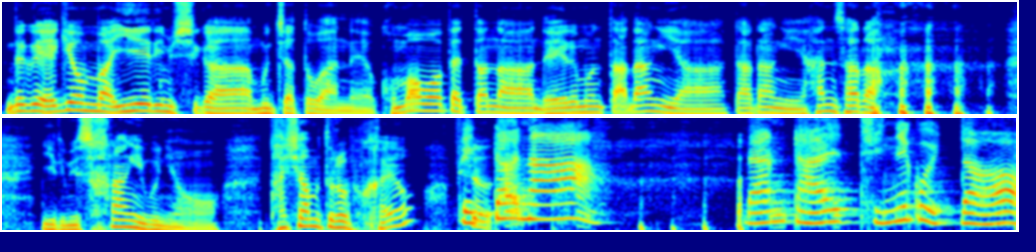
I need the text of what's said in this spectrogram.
근데 그 애기 엄마 이예림 씨가 문자 또 왔네요. 고마워 뱉더나 내 이름은 따당이야. 따당이 한 사람. 이름이 사랑이군요. 다시 한번 들어볼까요? 뱉더나 난 잘 지내고 있다.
